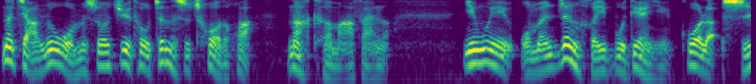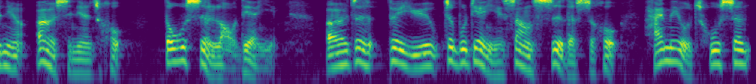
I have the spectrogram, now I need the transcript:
那假如我们说剧透真的是错的话，那可麻烦了，因为我们任何一部电影过了十年、二十年之后都是老电影，而这对于这部电影上市的时候还没有出生、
